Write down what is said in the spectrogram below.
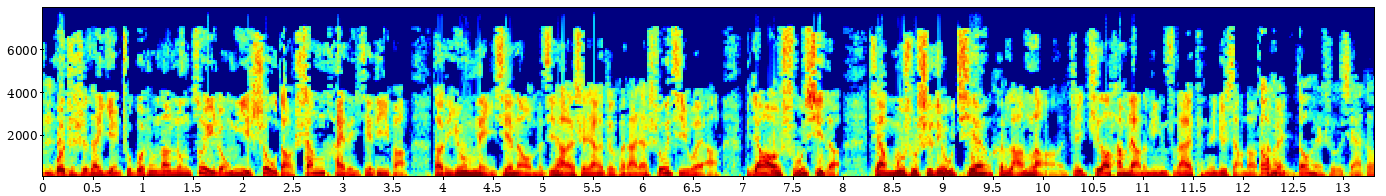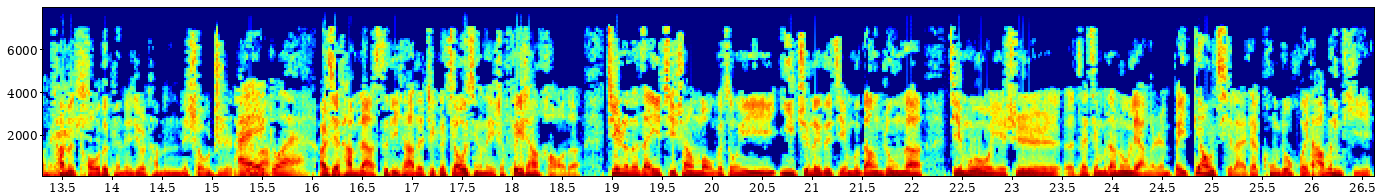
嗯或者是在演出过程当中最容易受到伤害的一些地方，到底有哪些呢？我们接下来时间就和大家说几位啊比较熟悉的，像魔术师刘谦和郎朗，这提到他们俩的名字，大家肯定就想到他们都很熟悉啊，都很他们投的肯定就是他们的手指，哎对吧？对。而且他们俩私底下的这个交情呢也是非常好的。近日呢，在一起上某个综艺益智类的节目当中呢，节目也是呃在节目当中两个人被吊起来在空中回答问题，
